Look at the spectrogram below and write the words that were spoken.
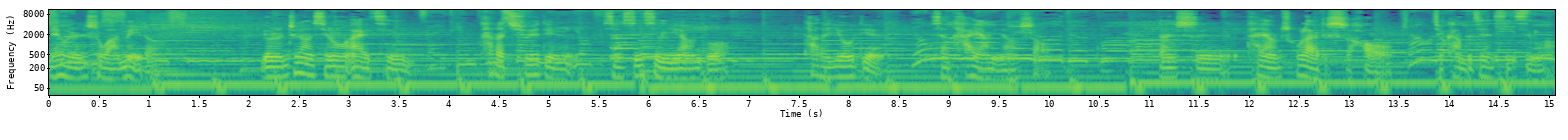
没有人是完美的。有人这样形容爱情：他的缺点像星星一样多，他的优点像太阳一样少。但是太阳出来的时候，就看不见星星了。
